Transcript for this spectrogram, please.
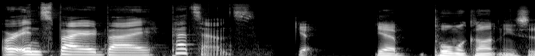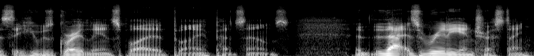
or inspired by Pet Sounds. Yep. Yeah, Paul McCartney says that he was greatly inspired by Pet Sounds. That is really interesting.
